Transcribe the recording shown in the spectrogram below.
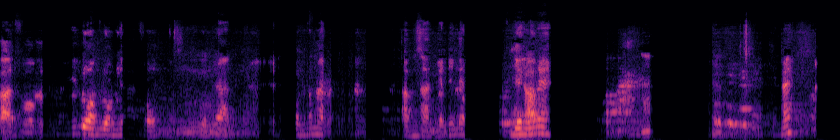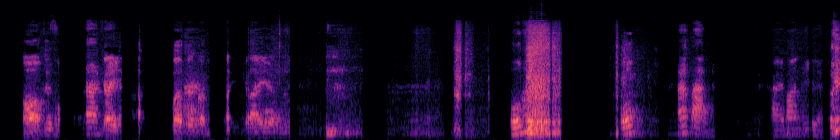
บ้านโฟกนี่รวมรวมญาติโค้ชรวมญาติผมต้องมาสังสรรค์กันนิดนึงเย็นแล้วไงเห็นไหมอ๋อคือผมหน้าไกลว่าจะแบบไกลๆแบบนี้โอ้โอ้หน้าต่างคล้ายๆ บ้านพี่เลย เฮ้ย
